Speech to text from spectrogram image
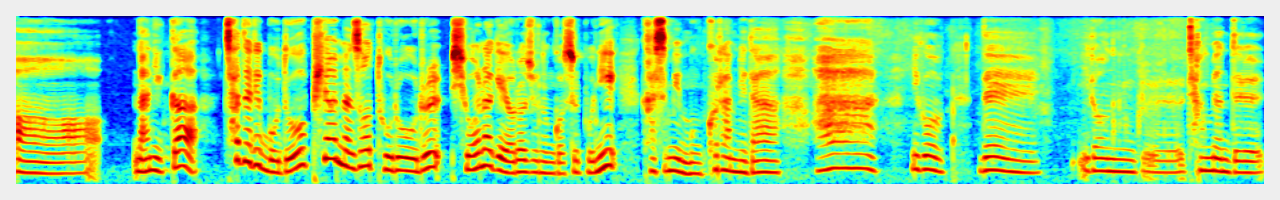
어, 나니까 차들이 모두 피하면서 도로를 시원하게 열어주는 것을 보니 가슴이 뭉클합니다. 아, 이거, 네. 이런 그 장면들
